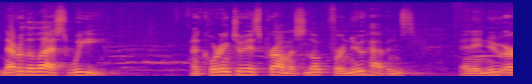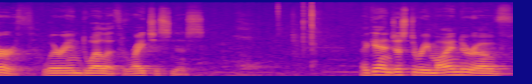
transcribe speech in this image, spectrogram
Nevertheless, we, according to his promise, look for new heavens and a new earth wherein dwelleth righteousness. Again, just a reminder of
